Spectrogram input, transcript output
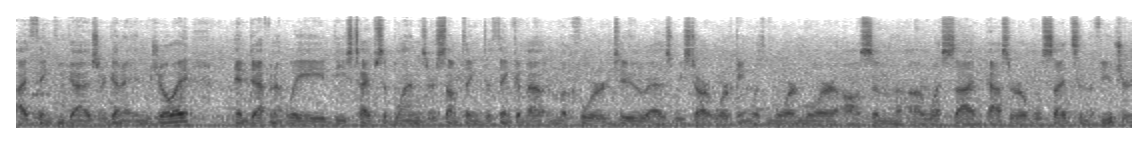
I think you guys are going to enjoy and definitely these types of blends are something to think about and look forward to as we start working with more and more awesome uh, West Side Paso sites in the future.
